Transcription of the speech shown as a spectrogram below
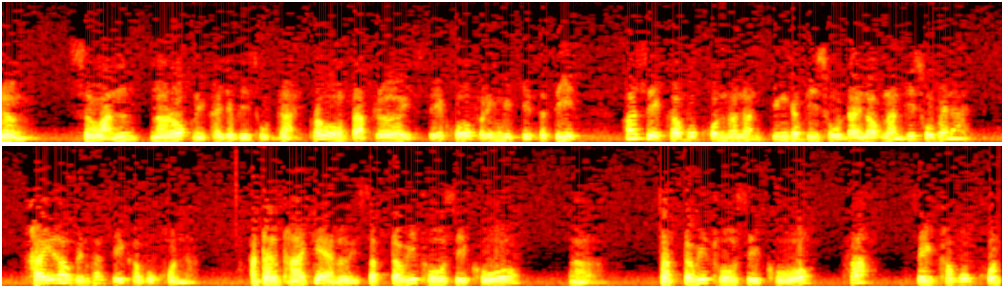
เรื่องสวรรค์นรกนี่ใครจะพิสูจน์ได้ พระองค์ตรัสเลย เสโคปริงวิจิตสติ พระเสกขบุคคลเท่านั้น จึงจะพิสูจน์ได้นอกนั้นพิสูจน์ไม่ได้ ใครเล่าเป็นพระเสกขบุคคลอะอัตถาแก้เลย สัตวิโทเสโคสัตวิโทเสโข พระเสกขบุคคล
